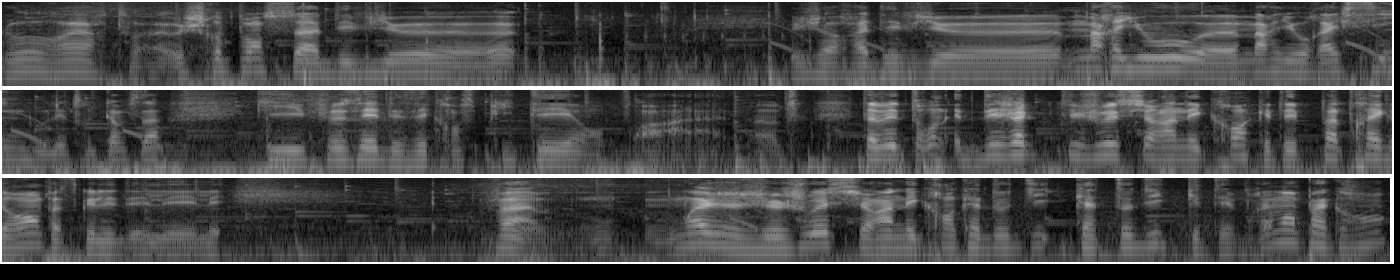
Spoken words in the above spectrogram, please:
l'horreur, toi. Je repense à des vieux. Euh, genre à des vieux Mario, euh, Mario Racing ou des trucs comme ça qui faisaient des écrans splittés. En... T'avais tourné. Déjà que tu jouais sur un écran qui était pas très grand parce que les. les, Enfin, moi je jouais sur un écran cathodique, cathodique qui était vraiment pas grand.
